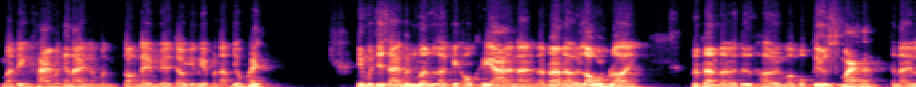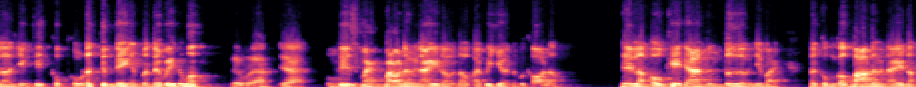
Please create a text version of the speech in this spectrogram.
mà triển khai mấy cái này là mình toàn đem về cho doanh nghiệp mình áp dụng hết. Nhưng mà chia sẻ bên mình là cái OKR này nè nó ra đời lâu lắm rồi. Nó ra đời từ thời mà mục tiêu smart á cái này là những cái công cụ rất kinh điển anh bên đều biết đúng không? Đúng rồi anh dạ. Yeah. mục tiêu smart bao đời nay rồi đâu phải bây giờ nó mới có đâu. Nên là OKR tương tự như vậy nó cũng có bao đời nay rồi.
